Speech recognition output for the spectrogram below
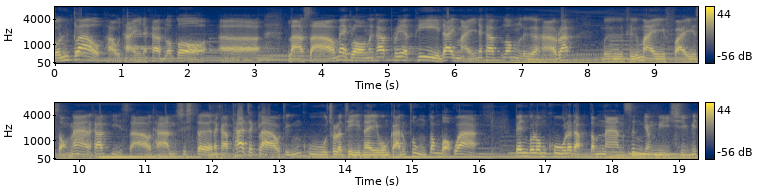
ล้นเกล้าวเผ่าไทยนะครับ แล้วก็ลาสาวแม่กลองนะครับ เรียกพี่ได้ไหมนะครับ ล่องเรือหารัก มือถือไม้ไฟส่องหน้านะครับอีสาวทานซิสเตอร์นะครับถ้าจะกล่าวถึงครูชลทีในวงการลูกทุ่งต้องบอกว่า เป็นบรมครูระดับตำนานซึ่งยังมีชีวิต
